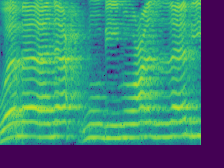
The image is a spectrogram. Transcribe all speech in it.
وما نحن بمعذبين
